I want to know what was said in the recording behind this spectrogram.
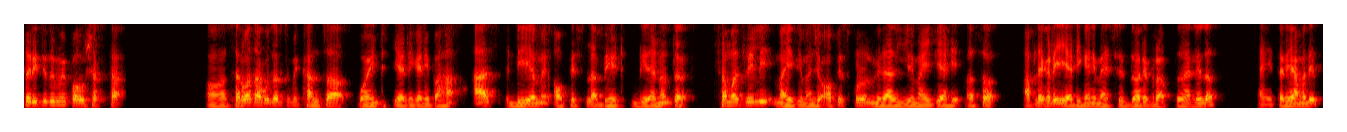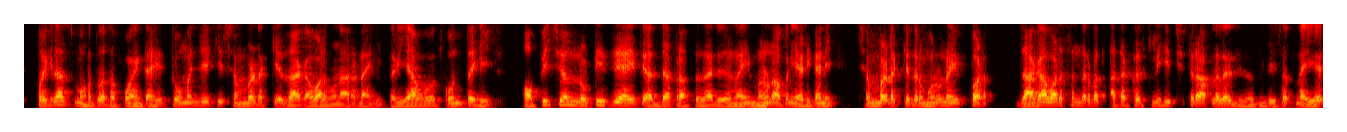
तर इथे तुम्ही पाहू शकता सर्वात अगोदर तुम्ही खालचा पॉइंट या ठिकाणी पहा. आज डीएमए ऑफिसला भेट दिल्यानंतर समजलेली माहिती म्हणजे ऑफिसकडून मिळालेली माहिती आहे असं आपल्याकडे या ठिकाणी मेसेजद्वारे प्राप्त झालेलं आहे. तर यामध्ये पहिलाच महत्त्वाचा पॉइंट आहे तो म्हणजे की शंभर टक्के जागावाढ होणार नाही. तर याबाबत कोणतंही ऑफिशियल नोटीस जे आहे ते अद्याप प्राप्त झालेलं नाही. म्हणून आपण या ठिकाणी शंभर टक्के तर म्हणू नाही पण जागावाढ संदर्भात आता कसलीही चित्र आपल्याला दिसत दिसत नाहीये.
